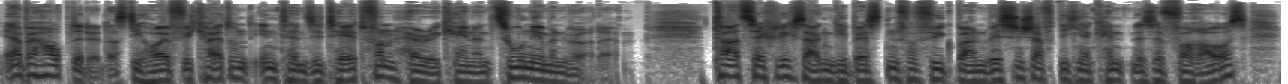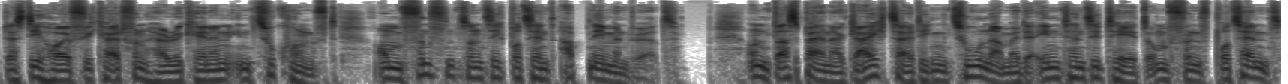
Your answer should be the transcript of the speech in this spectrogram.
Er behauptete, dass die Häufigkeit und Intensität von Hurrikanen zunehmen würde. Tatsächlich sagen die besten verfügbaren wissenschaftlichen Erkenntnisse voraus, dass die Häufigkeit von Hurrikanen in Zukunft um 25 Prozent abnehmen wird. Und das bei einer gleichzeitigen Zunahme der Intensität um 5 Prozent,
